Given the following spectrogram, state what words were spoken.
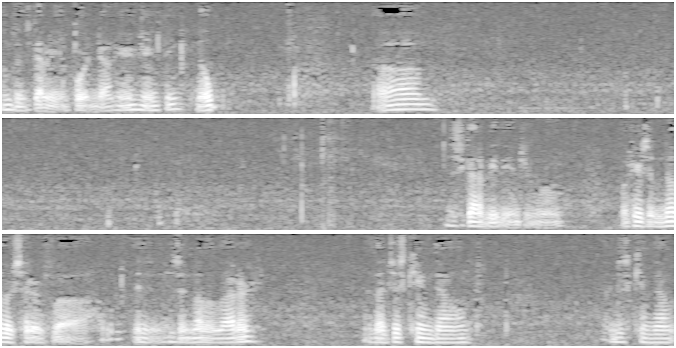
Something's got to be important down here. Anything? Nope. Um, this has got to be the engine room. But here's another set of, uh, here's another ladder. I just came down, I just came down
